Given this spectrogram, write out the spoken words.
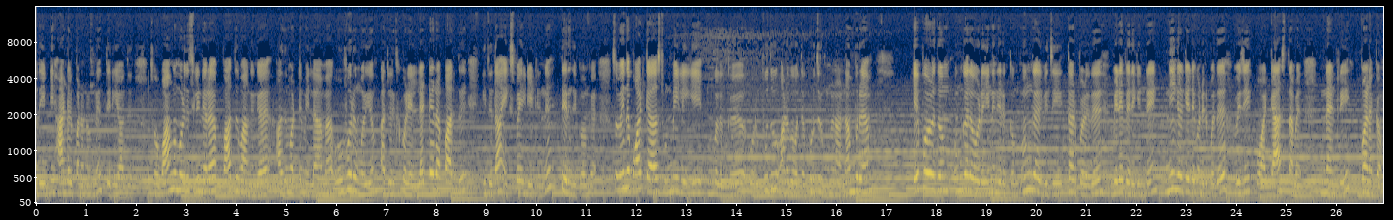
அதை எப்படி ஹேண்டில் பண்ணணும்னு தெரியாது. ஸோ வாங்கும் பொழுது சிலிண்டரை பார்த்து வாங்குங்க. அது மட்டும் இல்லாமல் ஒவ்வொரு முறையும் அதில் இருக்கக்கூடிய லெட்டரை பார்த்து இதுதான் எக்ஸ்பைரி டேட்டுன்னு தெரிஞ்சுக்கோங்க. ஸோ இந்த பாட்காஸ்ட் உண்மையிலேயே உங்களுக்கு ஒரு புது அனுபவத்தை கொடுத்துருக்குன்னு நான் நம்புகிறேன் எப்பொழுதும் உங்களோடு இணைந்திருக்கும் உங்கள் விஜய் தற்பொழுது விடைபெறுகின்றேன். நீங்கள் கேட்டுக்கொண்டிருப்பது விஜய் பாட்காஸ்ட் தமிழ். நன்றி வணக்கம்.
